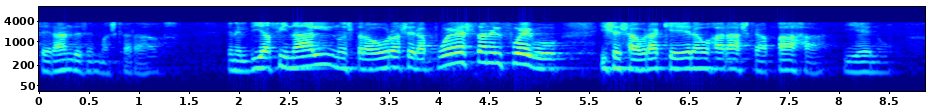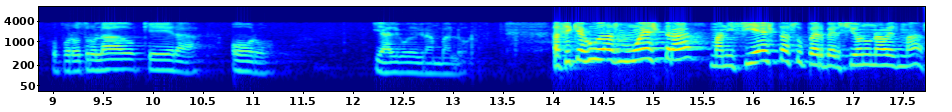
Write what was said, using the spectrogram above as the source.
serán desenmascarados. En el día final nuestra obra será puesta en el fuego y se sabrá que era hojarasca, paja y heno o por otro lado que era oro y algo de gran valor. Así que Judas muestra, manifiesta su perversión una vez más.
